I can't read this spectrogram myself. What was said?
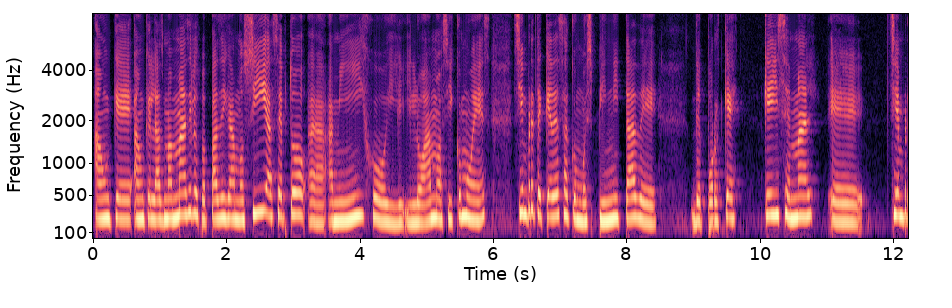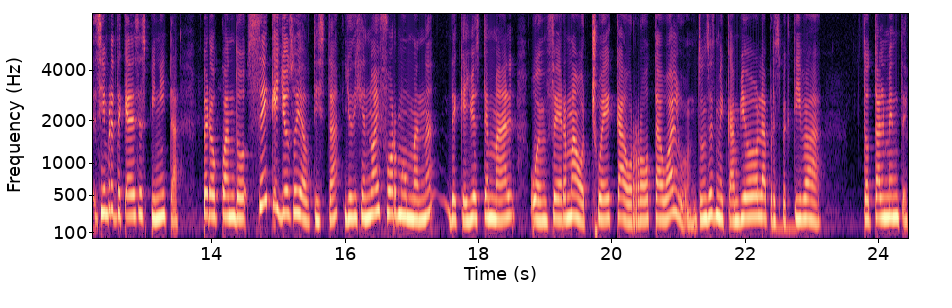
aunque, aunque las mamás y los papás digamos, sí, acepto a, a mi hijo y, y lo amo así como es, siempre te queda esa como espinita de, de por qué, qué hice mal. Eh, siempre, siempre te queda esa espinita. Pero cuando sé que yo soy autista, yo dije, no hay forma humana de que yo esté mal o enferma o chueca o rota o algo. Entonces me cambió la perspectiva totalmente.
